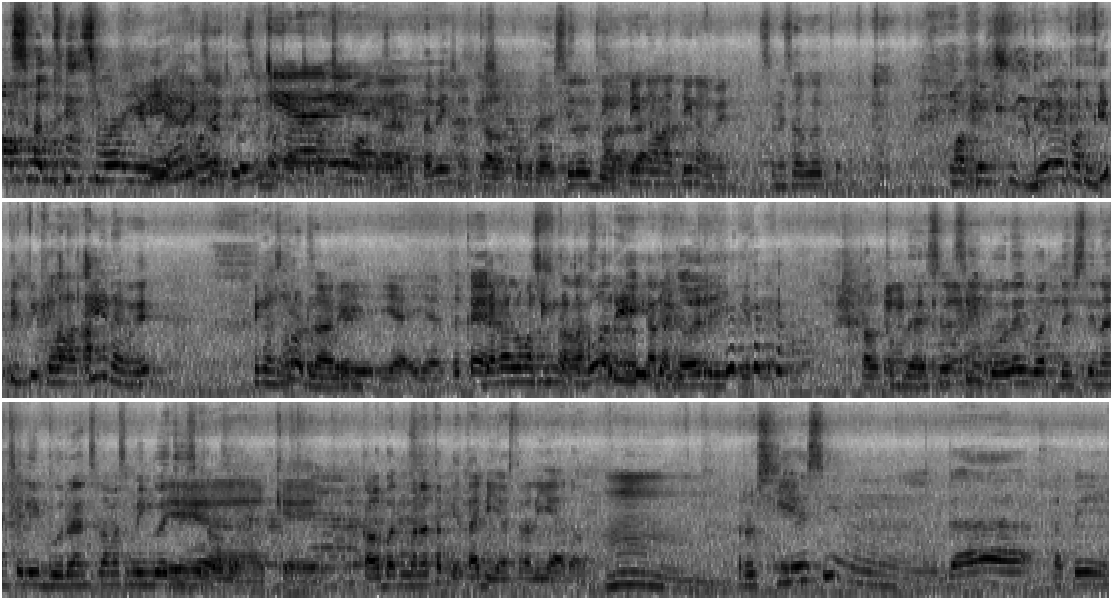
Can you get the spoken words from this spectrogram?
Eksotisme iya, Iya, eksotisme. eksotisme Iya, cepat-cepat semua iya, kan iya. Tapi kalau ke Brasil juga Latina nggak. Latina men Semisal gue ke maksud gue emang dia tipikal Latina men ya nggak salah dong Sorry, iya iya itu kayak Jangan lu masukin kategori. kategori gitu. Kalau ke Brasil kategori. sih boleh buat destinasi liburan selama seminggu aja sih Iya, kalau gue. oke Kalau buat menetap ya tadi Australia dong. hmm Rusia sih hmm, enggak, tapi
